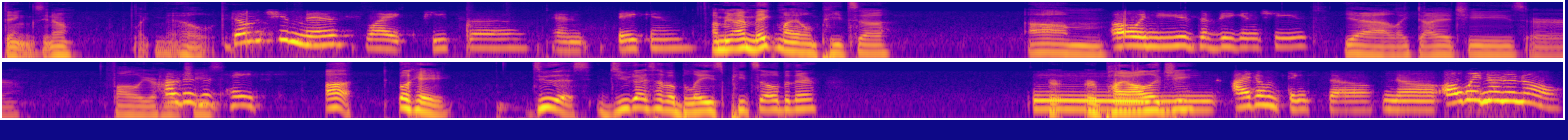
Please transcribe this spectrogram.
things. You know, like milk. don't you miss like pizza and bacon? I mean, I make my own pizza. Um, Oh, and you use the vegan cheese. yeah, like diet cheese or follow your heart. How does cheese. it taste? Uh, okay. Do this. Do you guys have a Blaze pizza over there? Or, or Pieology? Mm, I don't think so. No. Oh wait, no, no, no.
